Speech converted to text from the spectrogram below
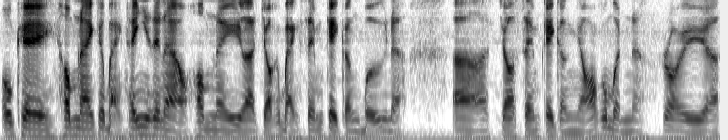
Ok, hôm nay các bạn thấy như thế nào? Hôm nay là cho các bạn xem cây cần bự nè à, Cho xem cây cần nhỏ của mình nè Rồi à,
